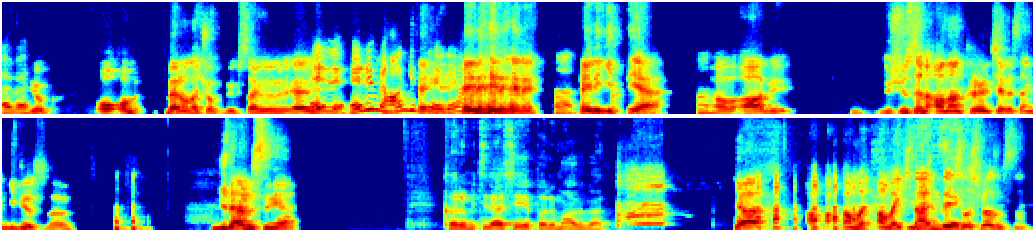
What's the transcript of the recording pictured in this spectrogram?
Evet. Yok. O, o ben ona çok büyük saygı duyuyorum. Yani, Harry. Harry mi? Hangisi He- Harry? Harry, Harry, Harry. Ha. Harry gitti ya. Hı hı. Abi, abi düşünsene anan kraliçe ve sen gidiyorsun abi. Gider misin ya? Karım için her şey yaparım abi ben. Ya ama ama ikna etmeye İzleyecek. çalışmaz mısın?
